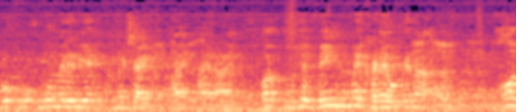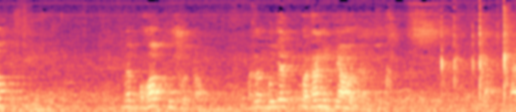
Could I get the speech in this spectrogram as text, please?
वो वो, वो मेरे लिए हमेशा एक खाए रहा है। और मुझे विंग में खड़े होकर ना बहुत मैं बहुत खुश होता हूँ। मतलब मुझे पता नहीं क्या हो। जाता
